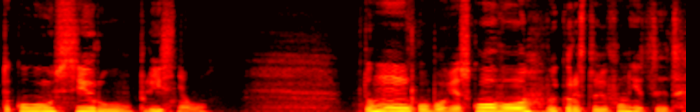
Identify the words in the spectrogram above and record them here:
таку сіру плісняву. Тому обов'язково використаю фунгіцид.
